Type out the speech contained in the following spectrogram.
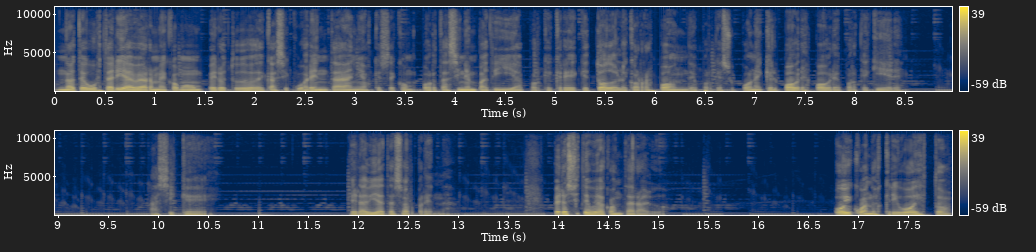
no te gustaría verme como un pelotudo de casi 40 años que se comporta sin empatía porque cree que todo le corresponde, porque supone que el pobre es pobre porque quiere. Así que... Que la vida te sorprenda. Pero sí te voy a contar algo. Hoy cuando escribo esto,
